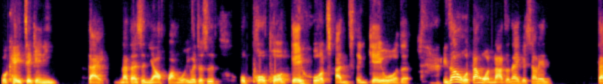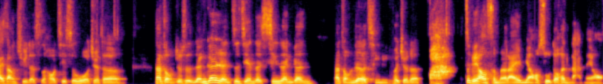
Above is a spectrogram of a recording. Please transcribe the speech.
我可以借给你。戴那，但是你要还我，因为这是我婆婆给我传承给我的。你知道，我当我拿着那个项链戴上去的时候，其实我觉得那种就是人跟人之间的信任跟那种热情，你会觉得哇，这个要怎么来描述都很难的哦。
